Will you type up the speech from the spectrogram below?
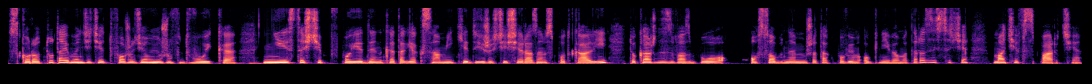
skoro tutaj będziecie tworzyć ją już w dwójkę, nie jesteście w pojedynkę, tak jak sami kiedyś, żeście się razem spotkali, to każdy z was było osobnym, że tak powiem, ogniwem, a teraz jesteście, macie wsparcie.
